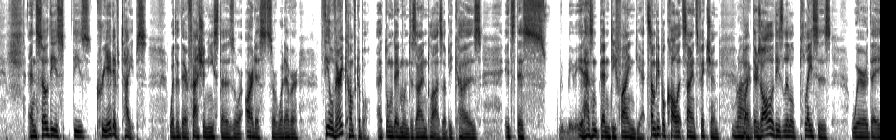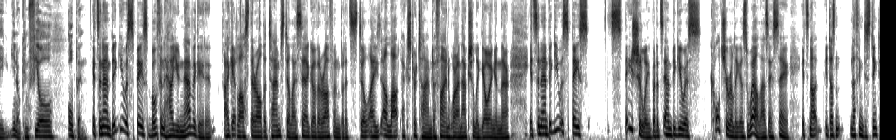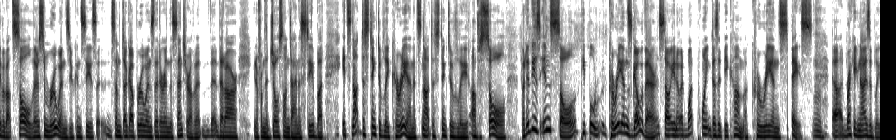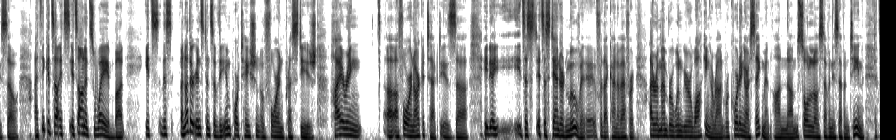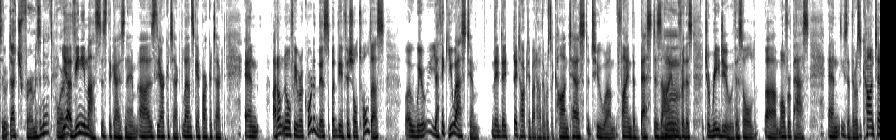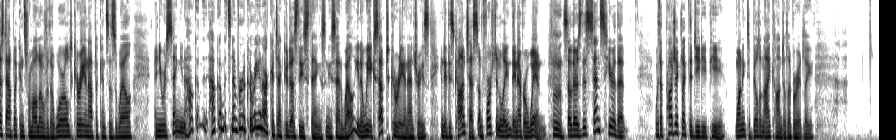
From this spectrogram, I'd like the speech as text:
And so these, these creative types, whether they're fashionistas or artists or whatever, feel very comfortable at Dongdaemun Design Plaza because it's this it hasn't been defined yet. Some people call it science fiction, right. but there's all of these little places where they, you know, can feel open. It's an ambiguous space both in how you navigate it. I get lost there all the time still. I say I go there often, but it's still I, a lot extra time to find where I'm actually going in there. It's an ambiguous space spatially, but it's ambiguous culturally as well. As I say, it's not. It doesn't. Nothing distinctive about Seoul. There's some ruins you can see, some dug up ruins that are in the center of it that, that are you know from the Joseon dynasty. But it's not distinctively Korean. It's not distinctively of Seoul. But it is in Seoul. People Koreans go there. So you know, at what point does it become a Korean space? Mm. Uh, recognizably so. I think it's it's it's on its way, but it's this another instance of the importation of foreign prestige, hiring a foreign architect is uh, it, it's a it's a standard move uh, for that kind of effort. I remember when we were walking around recording our segment on um, Seoullo 7017. That's a Dutch firm, isn't it? Or? Yeah, Winy Maas is the guy's name. Uh, is the architect, landscape architect, and I don't know if we recorded this, but the official told us. Uh, we, I think you asked him they, they, they, talked about how there was a contest to um, find the best design mm. for this, to redo this old um, overpass. And he said there was a contest, applicants from all over the world, Korean applicants as well. And you were saying, you know, how come, how come it's never a Korean architect who does these things? And he said, well, you know, we accept Korean entries into these contests. Unfortunately, they never win. Mm. So there's this sense here that with a project like the DDP, wanting to build an icon deliberately,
